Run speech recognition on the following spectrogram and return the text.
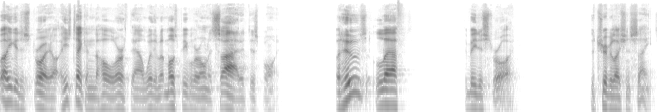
Well, he could destroy, all. he's taking the whole earth down with him, but most people are on his side at this point. But who's left to be destroyed? The tribulation saints.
